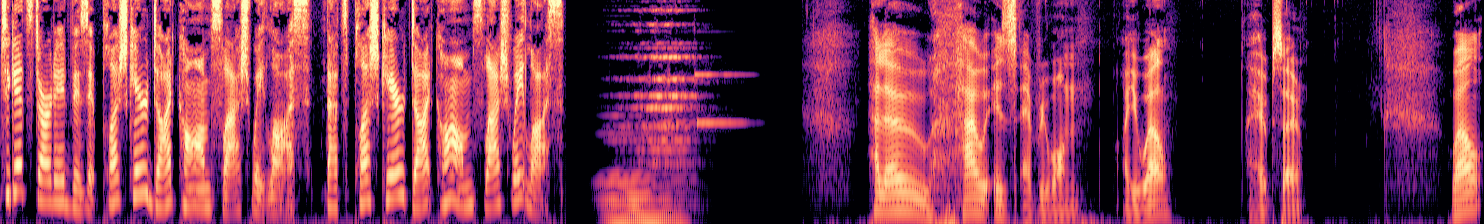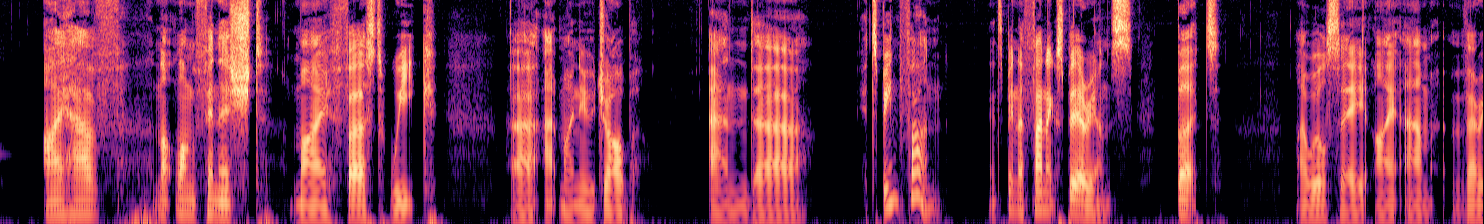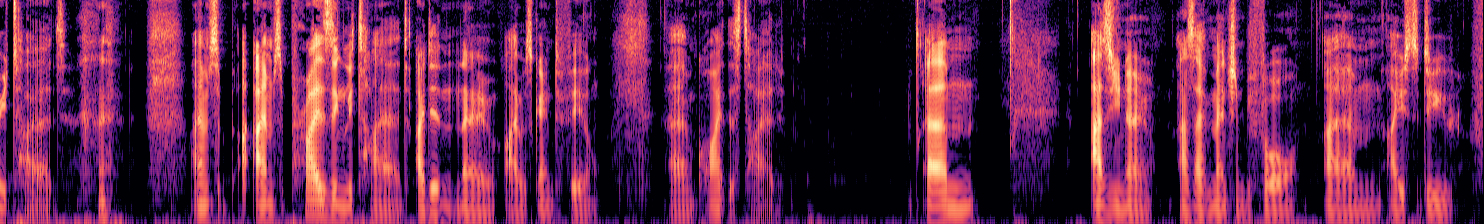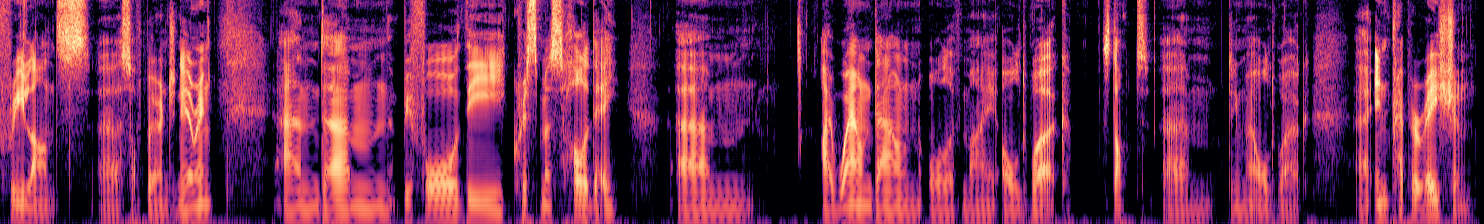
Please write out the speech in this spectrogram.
To get started, visit plushcare.com slash weight loss. That's plushcare.com slash weight loss. Hello, how is everyone? Are you well? I hope so. Well, I have not long finished my first week uh, at my new job, and uh, it's been fun. It's been a fun experience, but I will say I am very tired. I'm su- I'm surprisingly tired. I didn't know I was going to feel um, quite this tired. Um, as you know, as I've mentioned before, um, I used to do freelance uh, software engineering, and um, before the Christmas holiday, um, I wound down all of my old work stopped um, doing my old work uh, in preparation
